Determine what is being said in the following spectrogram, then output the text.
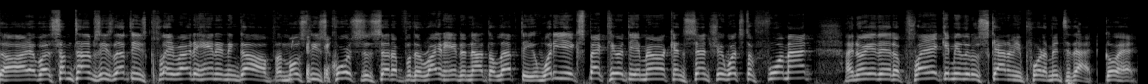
All right, well, sometimes these lefties play right-handed in golf, and most of these courses are set up for the right-hander, not the lefty. What do you expect here at the American Century? What's the format? I know you're there to play. Give me a little scouting report. I'm into that. Go ahead.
